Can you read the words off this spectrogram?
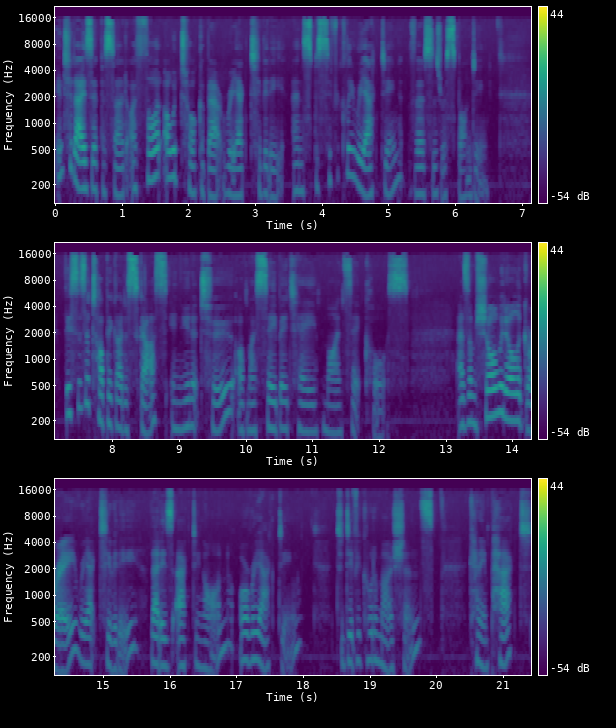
In today's episode, I thought I would talk about reactivity and specifically reacting versus responding. This is a topic I discuss in Unit 2 of my CBT Mindset course. As I'm sure we'd all agree, reactivity, that is acting on or reacting to difficult emotions, can impact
